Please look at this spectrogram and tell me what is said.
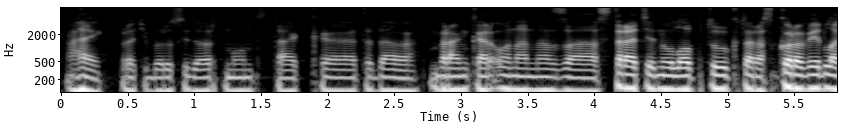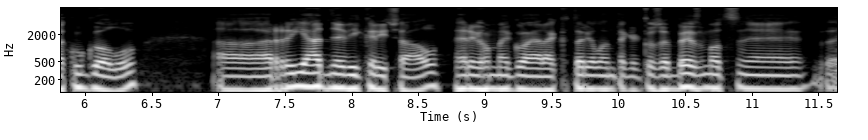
a hej, proti Borussia Dortmund, tak uh, teda brankár Onana za stratenú loptu, ktorá skoro viedla ku golu, uh, riadne vykričal Harryho Maguirea, ktorý len tak akože bezmocne e,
